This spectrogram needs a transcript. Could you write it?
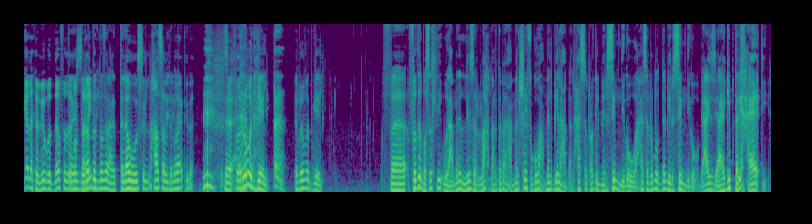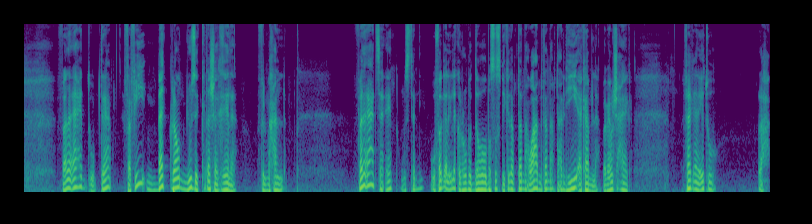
جالك الروبوت ده فضل طيب بغض النظر عن التلوث اللي حصل دلوقتي ده. فالروبوت جالي. الروبوت جالي. ففضل باصص لي والعمال الليزر الأحمر ده بقى عمال شايفه جوه عمال بيلعب. أنا حاسس الراجل بيرسمني جوه حاسس الروبوت ده بيرسمني جوه عايز هيجيب تاريخ حياتي. فأنا قاعد وبتاع ففي background music كده شغالة في المحل. فأنا قاعد زهقان ومستني وفجأة الاقي لك الروبوت ده وهو باصص لي كده متنع وقعد متنع بتاع دقيقة كاملة ما بيعملش حاجة. فجأة لقيته راح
